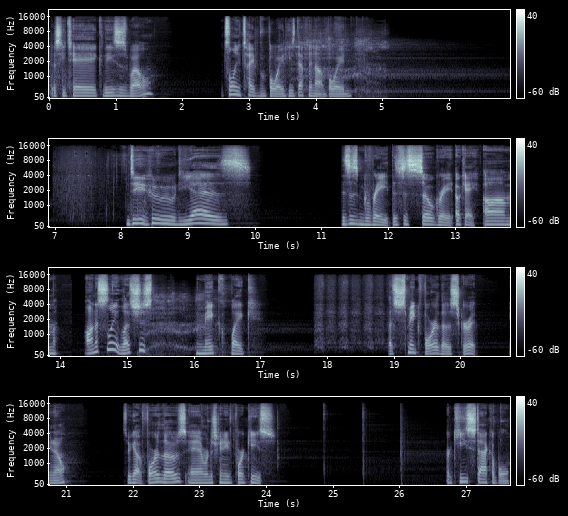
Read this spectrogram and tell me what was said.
Does he take these as well? It's only type void. He's definitely not void. Dude, yes. This is great. This is so great. Okay, um, honestly, let's just make, like, let's just make four of those. Screw it, you know? So we got four of those, and we're just gonna need four keys. Are keys stackable?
